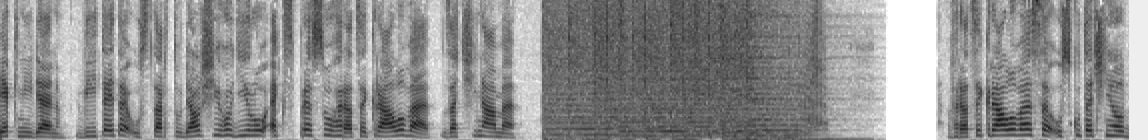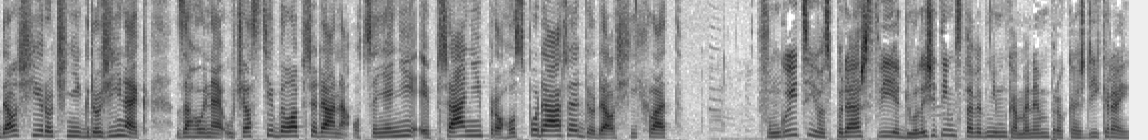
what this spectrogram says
Pěkný den. Vítejte u startu dalšího dílu Expressu Hradce Králové. Začínáme. V Hradci Králové se uskutečnil další ročník dožínek. Za hojné účasti byla předána ocenění i přání pro hospodáře do dalších let. Fungující hospodářství je důležitým stavebním kamenem pro každý kraj.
